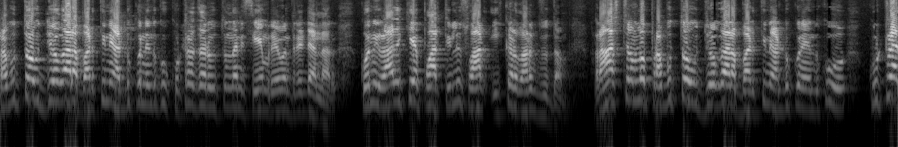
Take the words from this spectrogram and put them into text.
ప్రభుత్వ ఉద్యోగాల భర్తీని అడ్డుకునేందుకు కుట్ర జరుగుతుందని సీఎం రేవంత్ రెడ్డి అన్నారు. కొన్ని రాజకీయ పార్టీలు ఇక్కడ వరకు చూద్దాం. రాష్ట్రంలో ప్రభుత్వ ఉద్యోగాల భర్తీని అడ్డుకునేందుకు కుట్ర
